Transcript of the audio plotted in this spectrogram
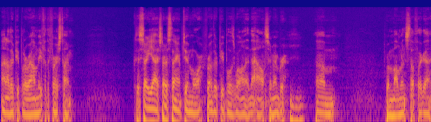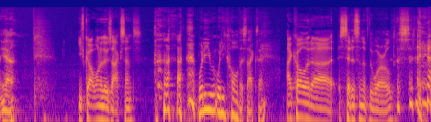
and other people around me for the first time. Because so yeah, I started standing up to him more for other people as well in the house. I remember um, from mum and stuff like that. Yeah. You've got one of those accents. What do you what do you call this accent? I call it a citizen of the world. A citizen, of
